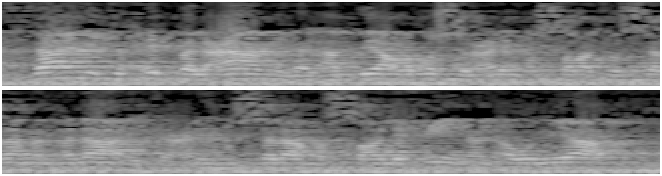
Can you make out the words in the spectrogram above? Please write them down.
الثاني تحب العامل الأنبياء والرسل عليهم الصلاة والسلام الملائكة عليهم السلام الصالحين الأولياء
